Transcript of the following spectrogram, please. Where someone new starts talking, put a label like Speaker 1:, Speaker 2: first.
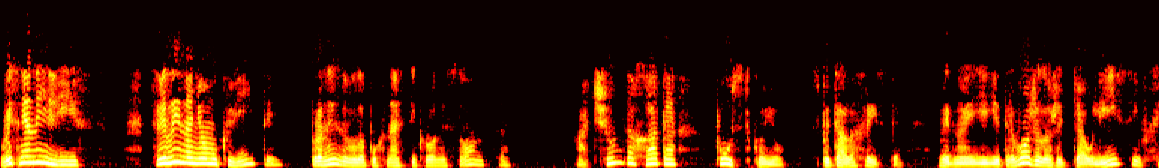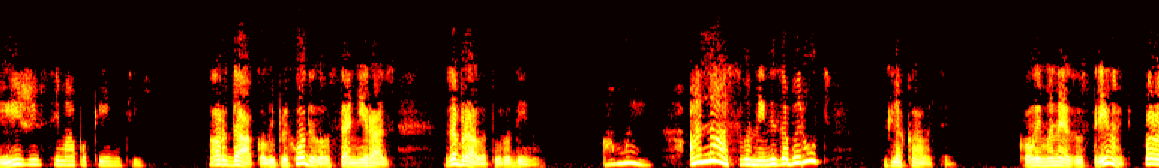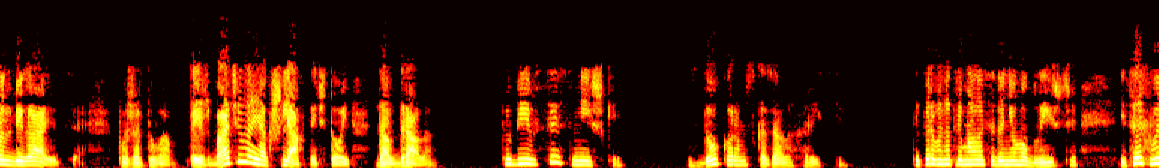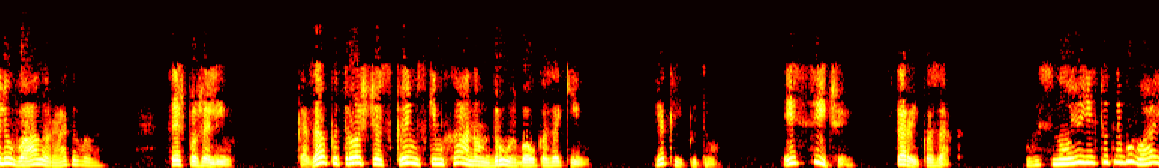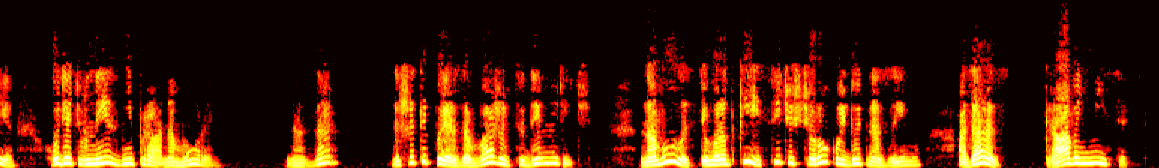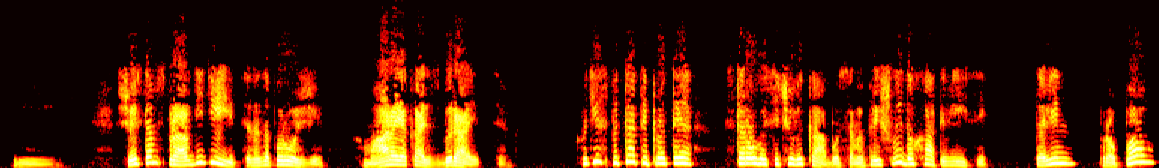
Speaker 1: весняний ліс, цвіли на ньому квіти, пронизувало пухнасті крони сонце. А чом та хата пусткою? спитала Христя. Видно, її тривожило життя у лісі, в хижі всіма покинутій. Орда, коли приходила останній раз, забрала ту родину. А ми, а нас вони не заберуть? злякалася. Коли мене зустрінуть, порозбігаються, пожартував. Ти ж бачила, як шляхтич той дав драла? Тобі все смішки, з докором сказала Христя. Тепер вона трималася до нього ближче, і це хвилювало, радувало. Все ж пожалів. Казав Петро, що з кримським ханом дружба у козаків. Який Петро? Із Січі, старий козак. Весною їх тут не буває, ходять вниз Дніпра на море. Назар лише тепер завважив цю дивну річ. На волості городки із Січі щороку йдуть на зиму, а зараз травень місяць. Ні. Щось там справді діється на Запорожжі, хмара якась збирається. Хотів спитати про те старого січовика, бо саме прийшли до хати в лісі, та він пропав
